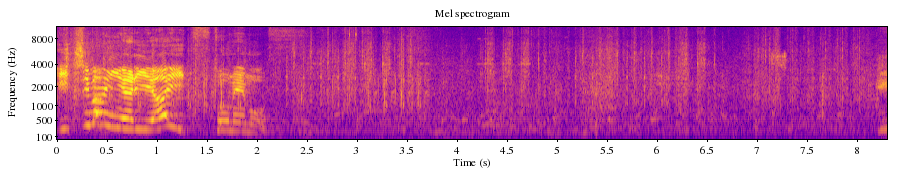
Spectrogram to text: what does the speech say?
一番やり相務め申す清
